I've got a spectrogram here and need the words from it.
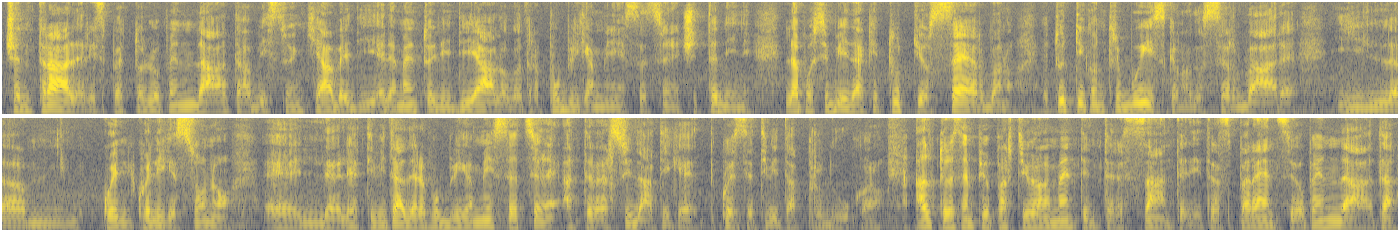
centrale rispetto all'open data visto in chiave di elemento di dialogo tra pubblica amministrazione e cittadini la possibilità che tutti osservano e tutti contribuiscano ad osservare il, um, quel, quelli che sono eh, le, attività della pubblica amministrazione attraverso i dati che queste queste attività producono. Altro esempio particolarmente interessante di trasparenza e open data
